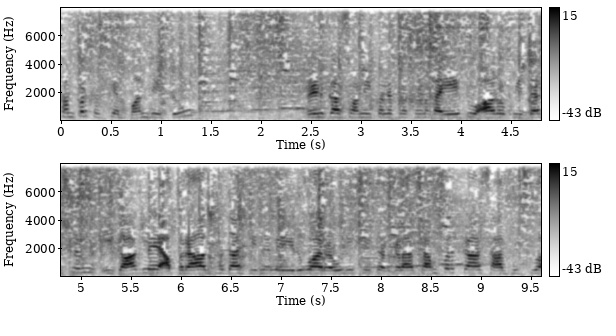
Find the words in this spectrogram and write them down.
ಸಂಪರ್ಕಕ್ಕೆ ಬಂದಿದ್ರು. ರೇಣುಕಾಸ್ವಾಮಿ ಕೊಲೆ ಪ್ರಕರಣದ ಏಟು ಆರೋಪಿ ದರ್ಶನ್ ಈಗಾಗಲೇ ಅಪರಾಧದ ಹಿನ್ನೆಲೆ ಇರುವ ರೌಡಿ ಶೀಟರ್ಗಳ ಸಂಪರ್ಕ ಸಾಧಿಸುವ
